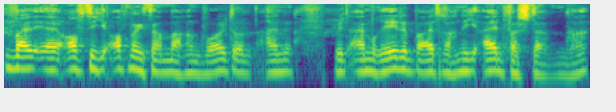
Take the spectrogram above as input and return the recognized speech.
weil er auf sich aufmerksam machen wollte und eine, mit einem Redebeitrag nicht einverstanden war.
